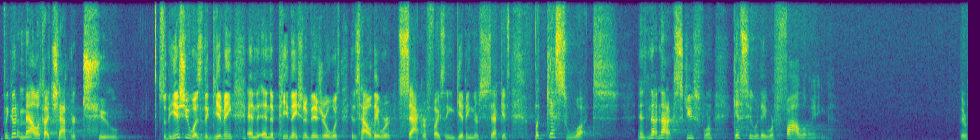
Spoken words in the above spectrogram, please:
if we go to Malachi chapter 2, so the issue was the giving, and, and the nation of Israel was is how they were sacrificing, giving their seconds. But guess what? And it's not, not an excuse for them. Guess who they were following? They were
